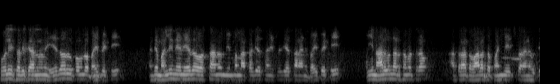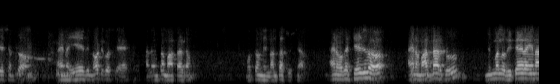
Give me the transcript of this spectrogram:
పోలీస్ అధికారులను ఏదో రూపంలో భయపెట్టి అంటే మళ్ళీ నేను ఏదో వస్తాను మిమ్మల్ని అట్లా చేస్తాను ఇట్లా చేస్తానని భయపెట్టి ఈ నాలుగున్నర సంవత్సరం ఆ తర్వాత వాళ్ళతో పని చేయించుకోవాలనే ఉద్దేశంతో ఆయన ఏది నోటికి వస్తే అదంతా మాట్లాడడం మొత్తం నిన్నంతా చూసినారు. ఆయన ఒక స్టేజ్లో ఆయన మాట్లాడుతూ మిమ్మల్ని రిటైర్ అయినా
